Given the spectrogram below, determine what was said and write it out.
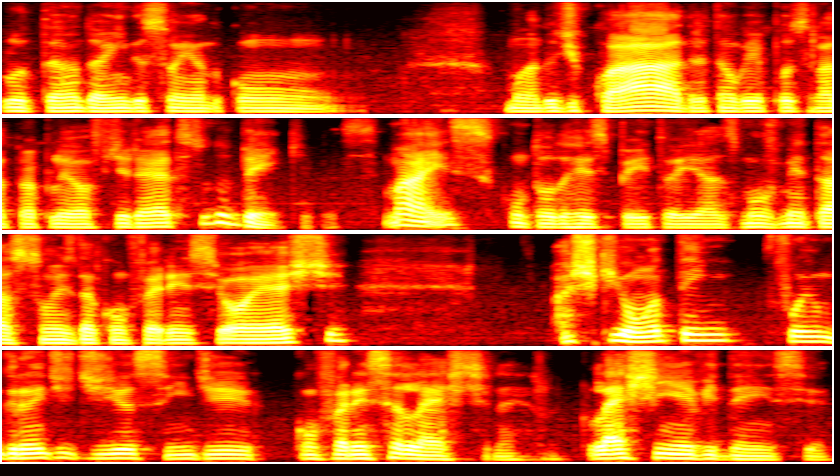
lutando ainda, sonhando com mando de quadra, estão bem posicionados para playoff direto, tudo bem. Mas, com todo respeito aí às movimentações da Conferência Oeste, acho que ontem foi um grande dia, assim, de Conferência Leste, né? Leste em evidência.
